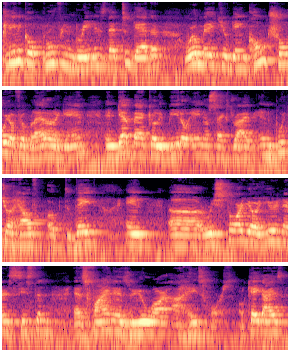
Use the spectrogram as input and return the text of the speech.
clinical proof ingredients that together will make you gain control of your bladder again and get back your libido and your sex drive and put your health up to date and uh, restore your urinary system as fine as you are a racehorse. Okay, guys?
